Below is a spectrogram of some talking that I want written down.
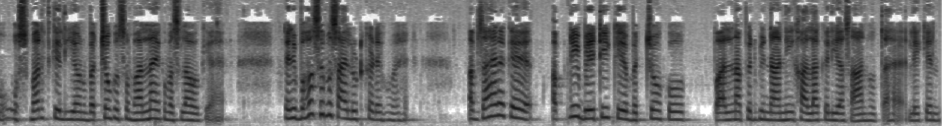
اس مرد کے لیے، ان بچوں کو سنبھالنا ایک مسئلہ ہو گیا ہے۔ یعنی بہت سے مسائل اٹھ کھڑے ہوئے ہیں۔ اب ظاہر ہے کہ اپنی بیٹی کے بچوں کو پالنا پھر بھی نانی خالہ کے لیے آسان ہوتا ہے، لیکن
